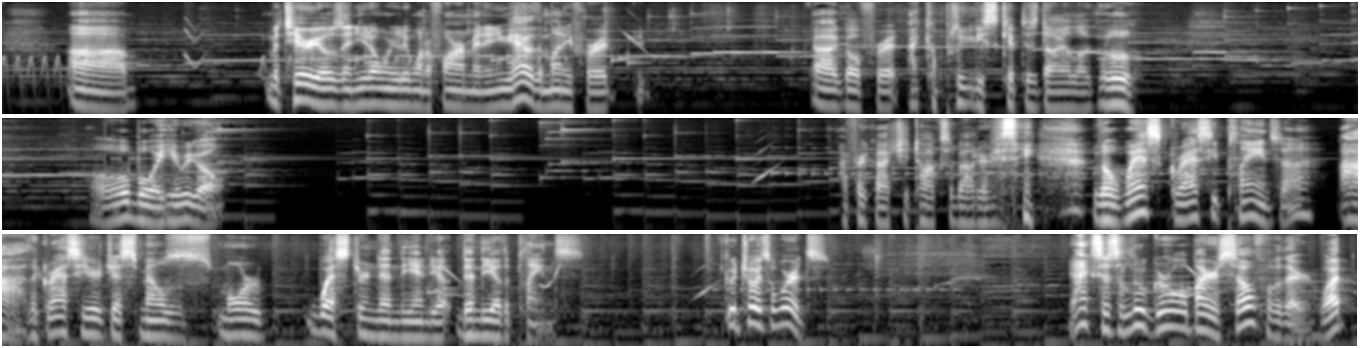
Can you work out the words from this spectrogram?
uh, materials and you don't really want to farm it and you have the money for it, uh, go for it. I completely skipped this dialogue. Ooh. Oh boy, here we go. I forgot she talks about everything. the West Grassy Plains, huh? Ah, the grass here just smells more western than the than the other plains. Good choice of words. Yikes, there's a little girl all by herself over there. What?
